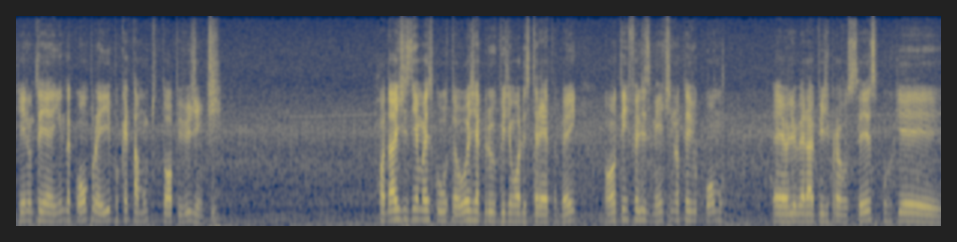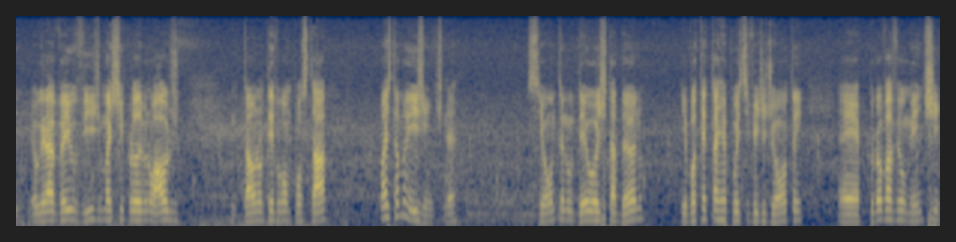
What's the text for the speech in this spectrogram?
Quem não tem ainda, compra aí porque tá muito top, viu, gente? Rodagemzinha mais curta. Hoje abriu o vídeo em modo estreia também. Ontem, infelizmente, não teve como é, eu liberar vídeo pra vocês. Porque eu gravei o vídeo, mas tive problema no áudio. Então não teve como postar. Mas tamo aí, gente, né? Se ontem não deu, hoje tá dando. E eu vou tentar repor esse vídeo de ontem, é, provavelmente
